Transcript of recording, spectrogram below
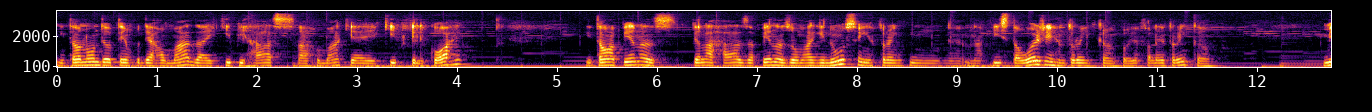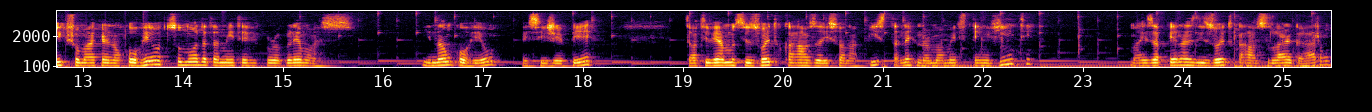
Então não deu tempo de arrumar, da equipe Haas arrumar, que é a equipe que ele corre. Então apenas pela Haas, apenas o Magnussen entrou em, na pista hoje, entrou em campo. Eu ia falar entrou em campo. Mick Schumacher não correu, Tsunoda também teve problemas e não correu esse GP. Então tivemos 18 carros aí só na pista, né? Normalmente tem 20, mas apenas 18 carros largaram.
